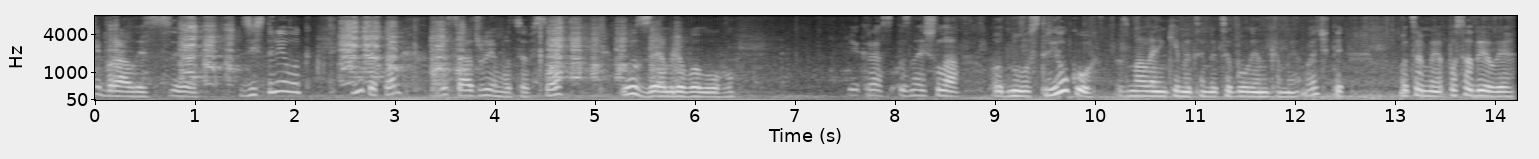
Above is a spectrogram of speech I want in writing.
зібрали е, зі стрілок, і тепер висаджуємо це все у землю вологу. Якраз знайшла одну стрілку з маленькими цими цибулинками. Бачите? Оце ми посадили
